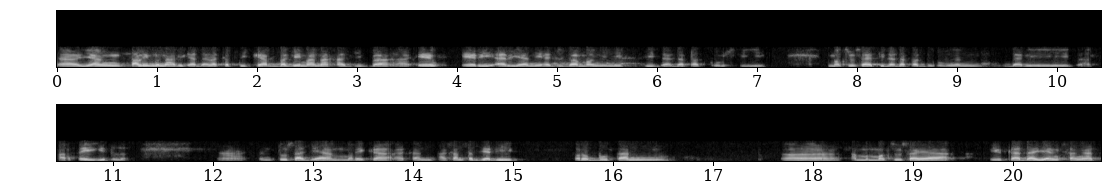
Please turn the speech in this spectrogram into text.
Uh, yang paling menarik adalah ketika bagaimana Haji ba uh, Eri Aryani Haji Bambang ini tidak dapat kursi, maksud saya tidak dapat dukungan dari partai gitu loh. Nah, tentu saja mereka akan akan terjadi perebutan uh, maksud saya pilkada yang sangat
